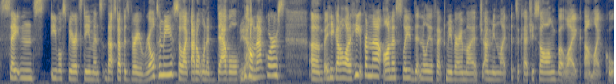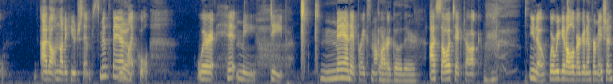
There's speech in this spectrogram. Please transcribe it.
Satan, evil spirits, demons, that stuff is very real to me. So like, I don't want to dabble Yeah. down that course. Um, but he got a lot of heat from that. Honestly, didn't really affect me very much. I mean, like, it's a catchy song, but like, I'm like, cool. I don't. I'm not a huge Sam Smith fan. Yeah. Like, cool. Where it hit me deep, man, it breaks my heart. gotta go there. I saw a TikTok, you know, where we get all of our good information,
